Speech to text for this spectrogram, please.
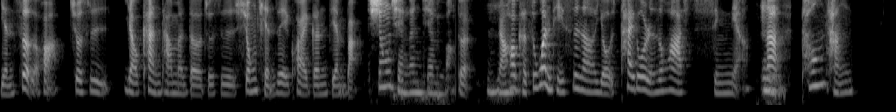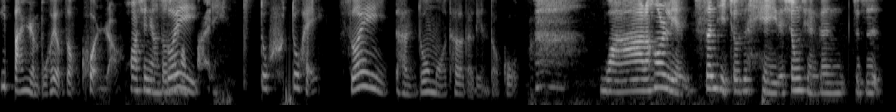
颜色的话，就是要看他们的就是胸前这一块跟肩膀。胸前跟肩膀。对。然后可是问题是呢，有太多人是画新娘，那通常一般人不会有这种困扰。画新娘都是白。都都黑，所以很多模特的脸都过白。哇，然后脸身体就是黑的，胸前跟就是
